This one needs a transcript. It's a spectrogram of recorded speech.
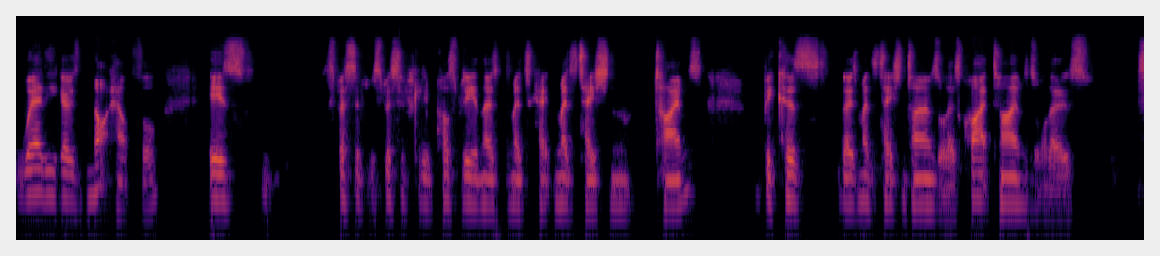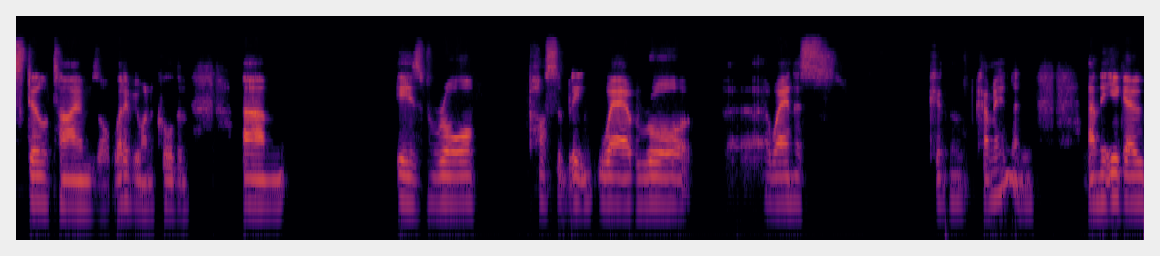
where the ego is not helpful is specific, specifically possibly in those medica- meditation times because those meditation times or those quiet times or those still times or whatever you want to call them um, is raw possibly where raw uh, awareness can come in and and the ego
